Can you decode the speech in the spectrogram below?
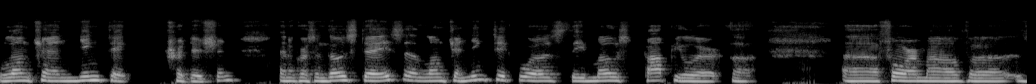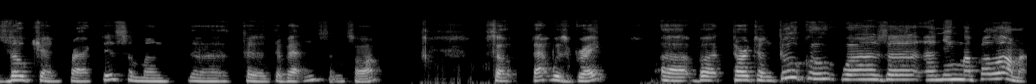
Longchen Nyingtik tradition. And of course, in those days, uh, Longchen Nyingtik was the most popular uh, uh, form of uh, Dzogchen practice among the Tibetans and so on. So that was great. Uh, but Tarthang Tulku was a, a Nyingmapa Lama.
